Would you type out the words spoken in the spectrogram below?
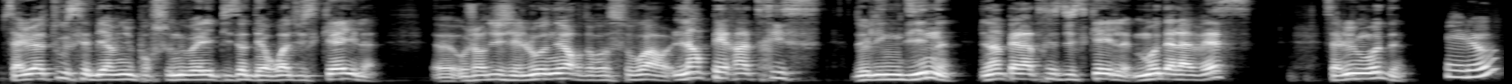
Salut à tous et bienvenue pour ce nouvel épisode des rois du scale. Euh, Aujourd'hui, j'ai l'honneur de recevoir l'impératrice de LinkedIn, l'impératrice du scale, Maud Alaves. Salut Maud. Hello.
